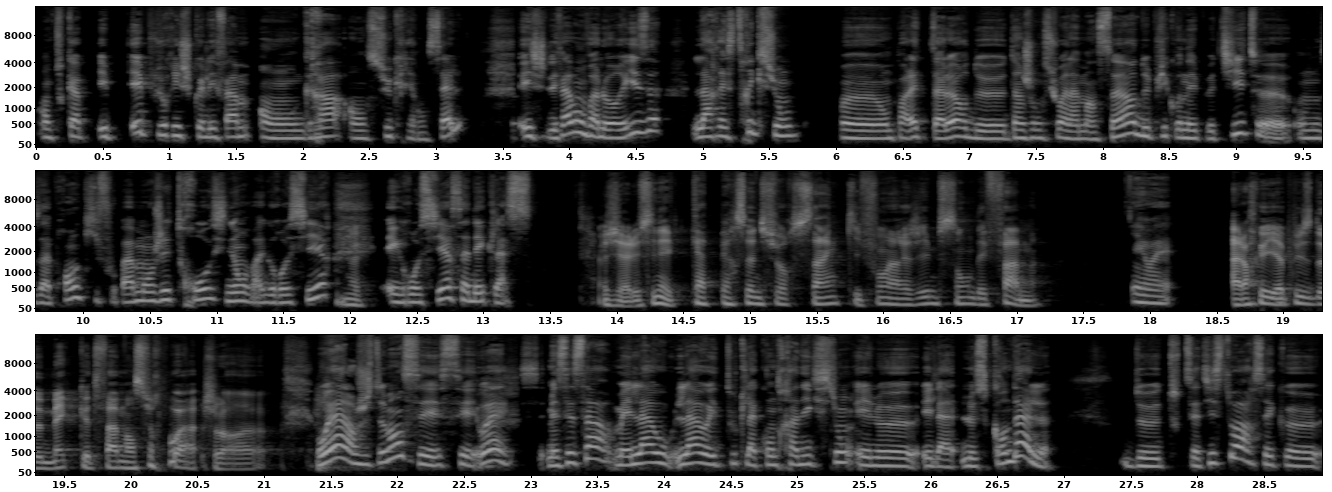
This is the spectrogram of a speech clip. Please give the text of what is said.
en tout cas, est, plus riche que les femmes en gras, en sucre et en sel. Et chez les femmes, on valorise la restriction. Euh, on parlait tout à l'heure d'injonction à la minceur. Depuis qu'on est petite, euh, on nous apprend qu'il faut pas manger trop, sinon on va grossir. Et grossir, ça déclasse. J'ai halluciné. 4 personnes sur 5 qui font un régime sont des femmes. Et ouais. Alors qu'il y a plus de mecs que de femmes en surpoids. Genre... Euh. Ouais, alors justement, c'est, ouais, mais c'est ça. Mais là où, là où est toute la contradiction et le, et le scandale de toute cette histoire, c'est que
